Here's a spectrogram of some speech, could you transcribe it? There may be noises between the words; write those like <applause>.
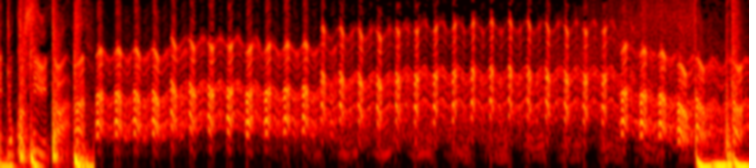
tu cosita. ah. <laughs>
